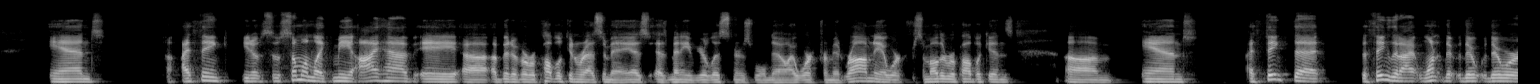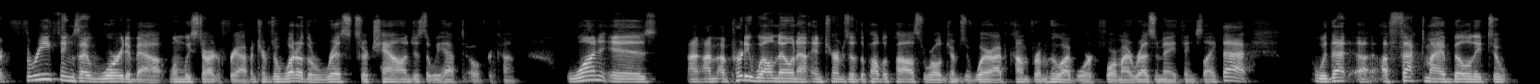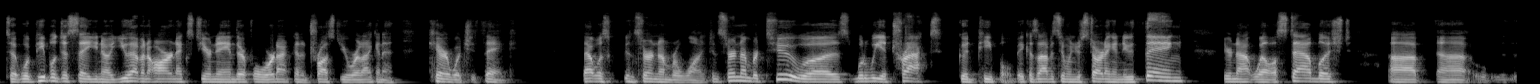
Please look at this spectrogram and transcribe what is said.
And I think you know, so someone like me, I have a uh, a bit of a Republican resume, as as many of your listeners will know. I worked for Mitt Romney, I worked for some other Republicans, um, and I think that the thing that I want there there were three things I worried about when we started FREOPP in terms of what are the risks or challenges that we have to overcome. One is I'm, I'm pretty well known in terms of the public policy world, in terms of where I've come from, who I've worked for, my resume, things like that would that uh, affect my ability to to would people just say you know you have an r next to your name therefore we're not going to trust you we're not going to care what you think? That was concern number one. Concern number two was would we attract good people? Because obviously when you're starting a new thing you're not well established uh, uh,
